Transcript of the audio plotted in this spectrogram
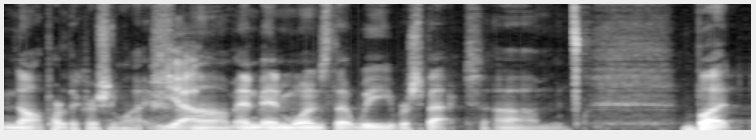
not part of the Christian life. Yeah. Um, and, and ones that we respect. Um, but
